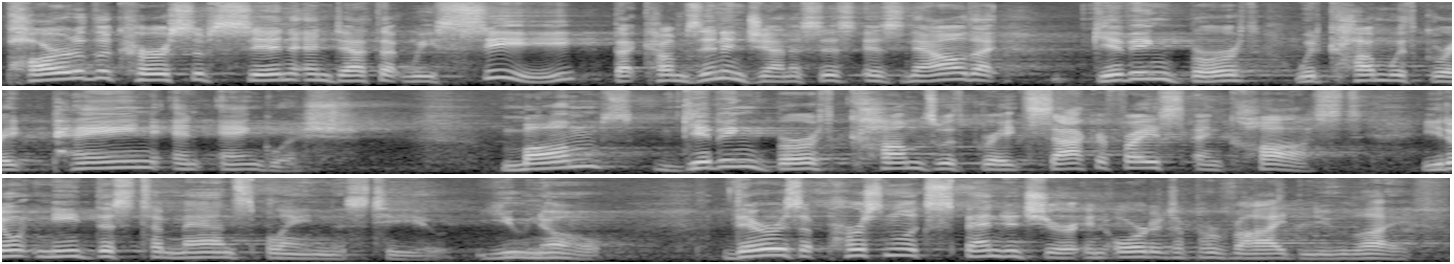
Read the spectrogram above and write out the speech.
Part of the curse of sin and death that we see that comes in in Genesis is now that giving birth would come with great pain and anguish. Moms, giving birth comes with great sacrifice and cost. You don't need this to mansplain this to you. You know. There is a personal expenditure in order to provide new life.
